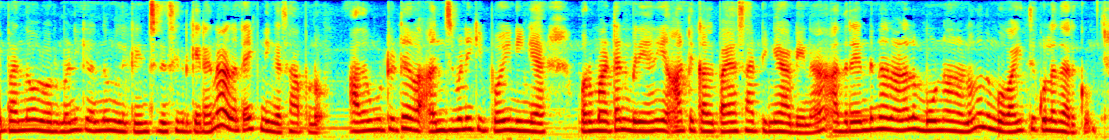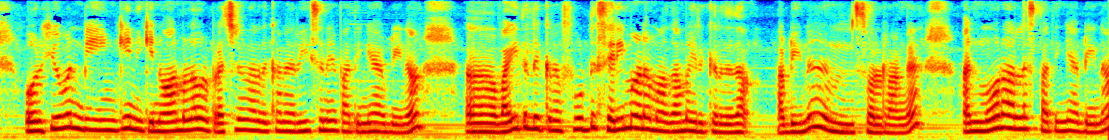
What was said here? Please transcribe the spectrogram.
இப்போ வந்து ஒரு ஒரு மணிக்கு வந்து உங்களுக்கு இன்சுலின் செக்ரிகேட் ஆகுனா அந்த டைம் நீங்கள் சாப்பிடணும். அதை விட்டுட்டு அஞ்சு மணிக்கு போய் நீங்கள் ஒரு மட்டன் பிரியாணி ஆட்டுக்கால் பய சாப்பிட்டீங்க அப்படின்னா அது ரெண்டு நாள் ஆனாலும் மூணு நாள் ஆனாலும் அது உங்கள் வயிற்றுக்குள்ளே தான் இருக்கும். ஒரு ஹியூமன் பீயிங்க்கு இன்றைக்கி நார்மலாக ஒரு பிரச்சனை வர்றதுக்கான ரீசனே பார்த்தீங்க அப்படின்னா வயிற்று வயிற்றில் இருக்கிற ஃபுட்டு செரிமானமாகாமல் இருக்கிறது தான் அப்படின்னு சொல்கிறாங்க அண்ட் மோரார்லஸ் பார்த்தீங்க அப்படின்னா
